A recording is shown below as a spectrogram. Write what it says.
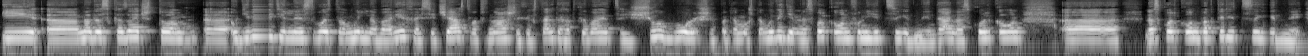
И э, надо сказать, что э, удивительные свойства мыльного ореха сейчас вот в наших экстрактах открывается еще больше, потому что мы видим, насколько он фунгицидный, да, насколько он, э, насколько он бактерицидный,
